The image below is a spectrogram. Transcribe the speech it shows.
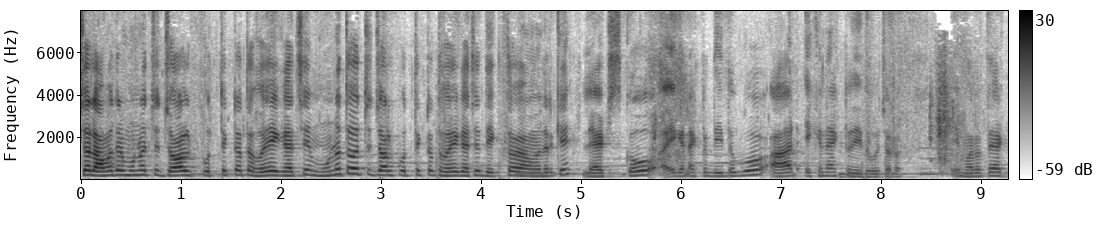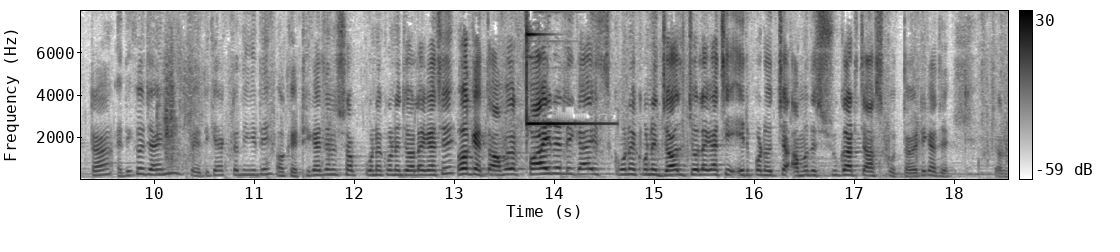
চলো, আমাদের মনে হচ্ছে জল প্রত্যেকটা তো হয়ে গেছে। মনে তো হচ্ছে জল প্রত্যেকটা তো হয়ে গেছে, দেখতে হবে আমাদেরকে। লেটস গো এখানে একটা দিয়ে দেবো, আর এখানে একটা দিয়ে দেবো, চলো। এই একটা, এদিকেও যায়নি, তো এদিকে একটা দিয়ে দে। ওকে ঠিক আছে সব কোনে কোনে জলে গেছে। ওকে তো আমাদের ফাইনালি গাইস কোনে কোনে জল চলে গেছে। এরপর হচ্ছে আমাদের সুগার চাষ করতে হবে, ঠিক আছে? চলো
